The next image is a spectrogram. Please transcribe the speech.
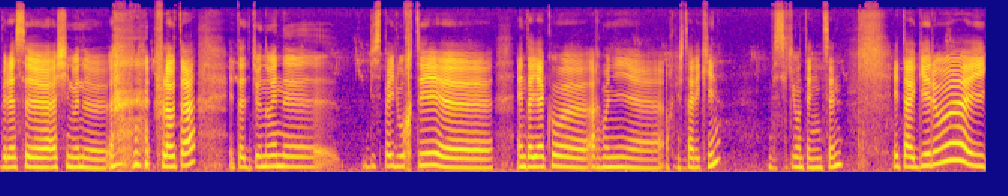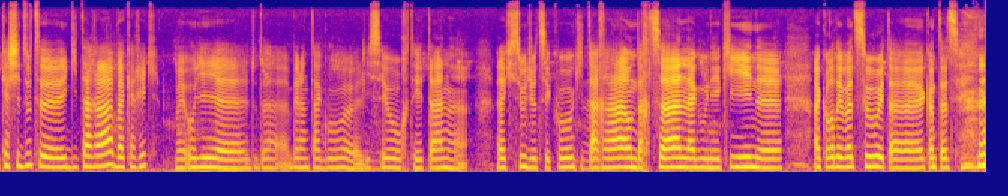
Beraz, hasi nuen flauta, eta jo nuen bizpailu urte uh, endaiako uh, harmoni uh, orkestarekin, biziki gonten nintzen. Eta gero ikasi dut uh, gitarra bakarrik, hori uh, duda berantago uh, liceo urteetan, Bakizu jotzeko, gitarra, ondartzan, lagunekin, uh, akorde batzu eta kantatzen.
